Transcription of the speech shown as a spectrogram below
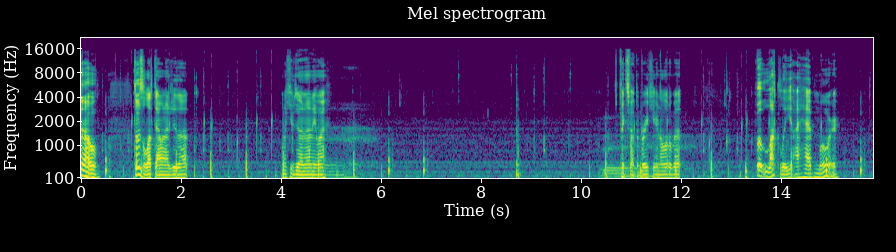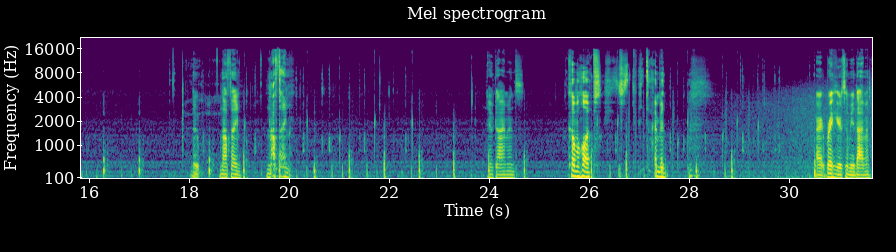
No. It's always a letdown when I do that. I'm gonna keep doing it anyway. This pig's about to break here in a little bit. But luckily, I have more. Nope. Nothing. Nothing. No diamonds. Come on, please. Just give me a diamond. Alright, right here, it's gonna be a diamond.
